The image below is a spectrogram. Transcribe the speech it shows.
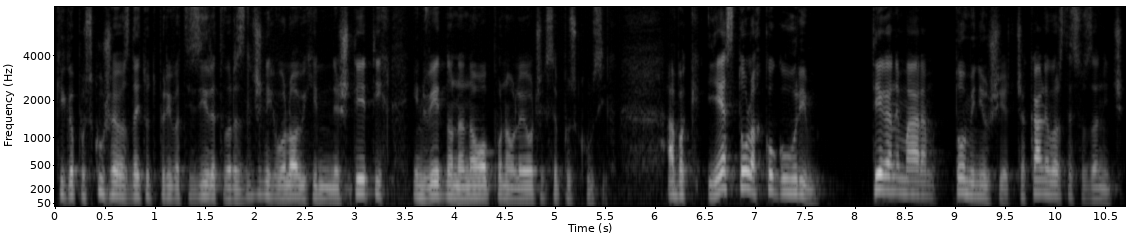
ki ga poskušajo zdaj tudi privatizirati v različnih valovih in neštetih in vedno na novo ponavljajočih se poskusih. Ampak jaz to lahko govorim, tega ne maram, to mi ni všeč, čakalne vrste so za nič.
